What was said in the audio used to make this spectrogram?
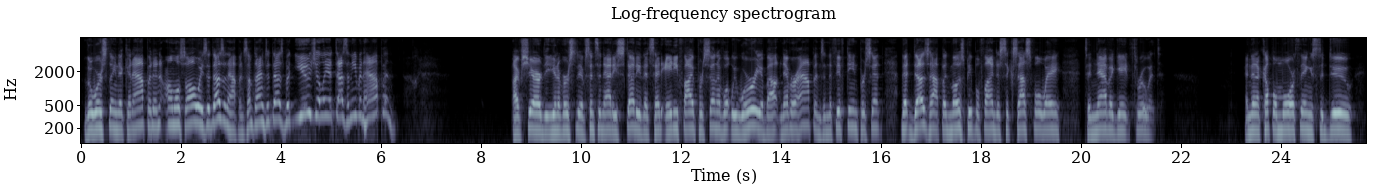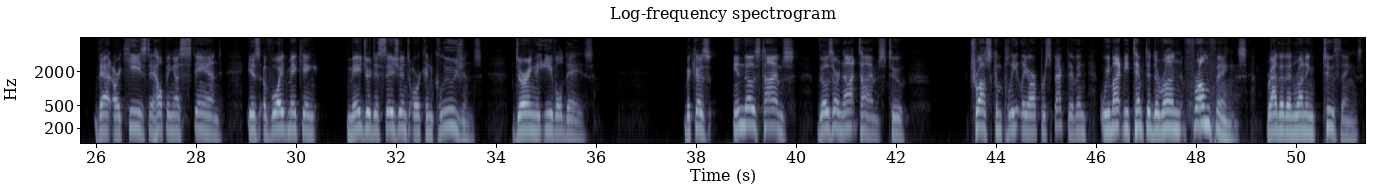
the worst thing that can happen. And almost always it doesn't happen. Sometimes it does, but usually it doesn't even happen. I've shared the University of Cincinnati study that said 85% of what we worry about never happens. And the 15% that does happen, most people find a successful way to navigate through it. And then a couple more things to do that are keys to helping us stand is avoid making major decisions or conclusions during the evil days. Because in those times, those are not times to trust completely our perspective. And we might be tempted to run from things rather than running to things.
